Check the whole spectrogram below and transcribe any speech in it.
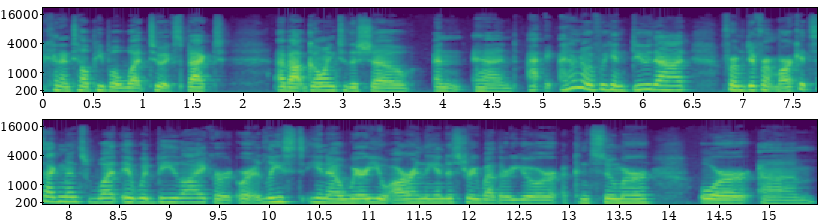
kind of tell people what to expect about going to the show. And, and I, I don't know if we can do that from different market segments, what it would be like, or, or at least, you know, where you are in the industry, whether you're a consumer or um,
